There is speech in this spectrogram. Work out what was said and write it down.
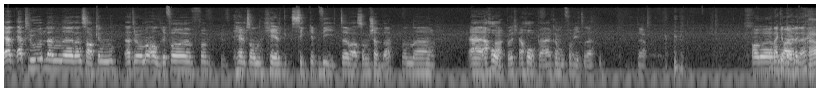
jeg, jeg tror den, eh, den saken Jeg tror man aldri får, får helt sånn helt sikkert vite hva som skjedde. Men uh, jeg, jeg håper Jeg håper jeg kan få vite det. Ja. Og, det er ikke dårlig, det. Ja.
